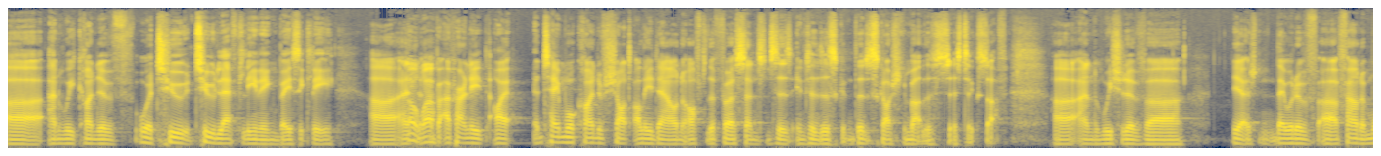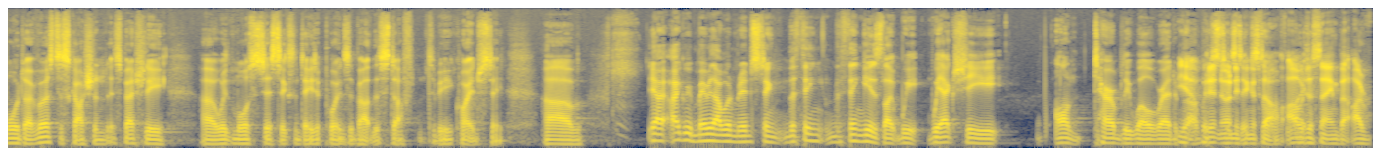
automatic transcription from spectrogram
uh, and we kind of were too too left leaning basically. Uh, and Oh, wow. apparently, I Taimur kind of shut Ali down after the first sentences into the, the discussion about the statistics stuff, uh, and we should have, uh, yeah, they would have uh, found a more diverse discussion, especially uh, with more statistics and data points about this stuff to be quite interesting. Um, yeah, I agree. Maybe that would have been interesting. The thing, the thing is, like we we actually aren't terribly well read about. Yeah, we didn't know anything at all. stuff. I was Like- just saying that I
